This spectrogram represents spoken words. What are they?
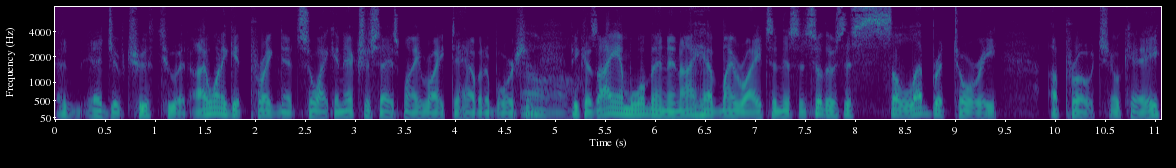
an edge of truth to it. I want to get pregnant so I can exercise my right to have an abortion oh. because I am woman and I have my rights and this, and so there was this celebratory approach. Okay,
